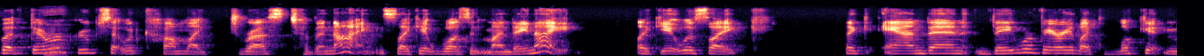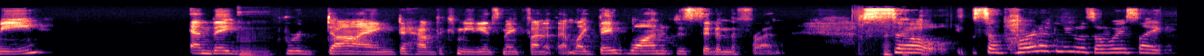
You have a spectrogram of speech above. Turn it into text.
But there were groups that would come like dressed to the nines, like it wasn't Monday night. Like it was like, like, and then they were very like, look at me. And they Mm. were dying to have the comedians make fun of them. Like they wanted to sit in the front. So, so part of me was always like,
